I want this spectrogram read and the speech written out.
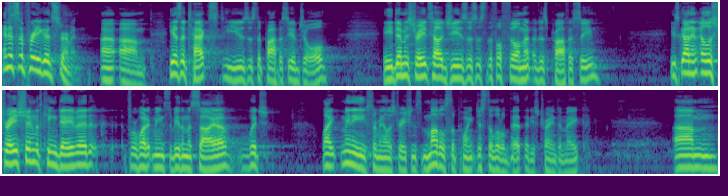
And it's a pretty good sermon. Uh, um, he has a text, he uses the prophecy of Joel. He demonstrates how Jesus is the fulfillment of this prophecy. He's got an illustration with King David for what it means to be the Messiah, which, like many sermon illustrations, muddles the point just a little bit that he's trying to make. Um,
